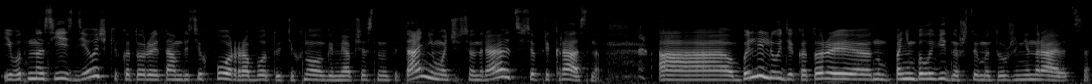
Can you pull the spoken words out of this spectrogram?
И вот у нас есть девочки, которые там до сих пор работают технологами общественного питания, им очень все нравится, все прекрасно. А были люди, которые, ну, по ним было видно, что им это уже не нравится.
